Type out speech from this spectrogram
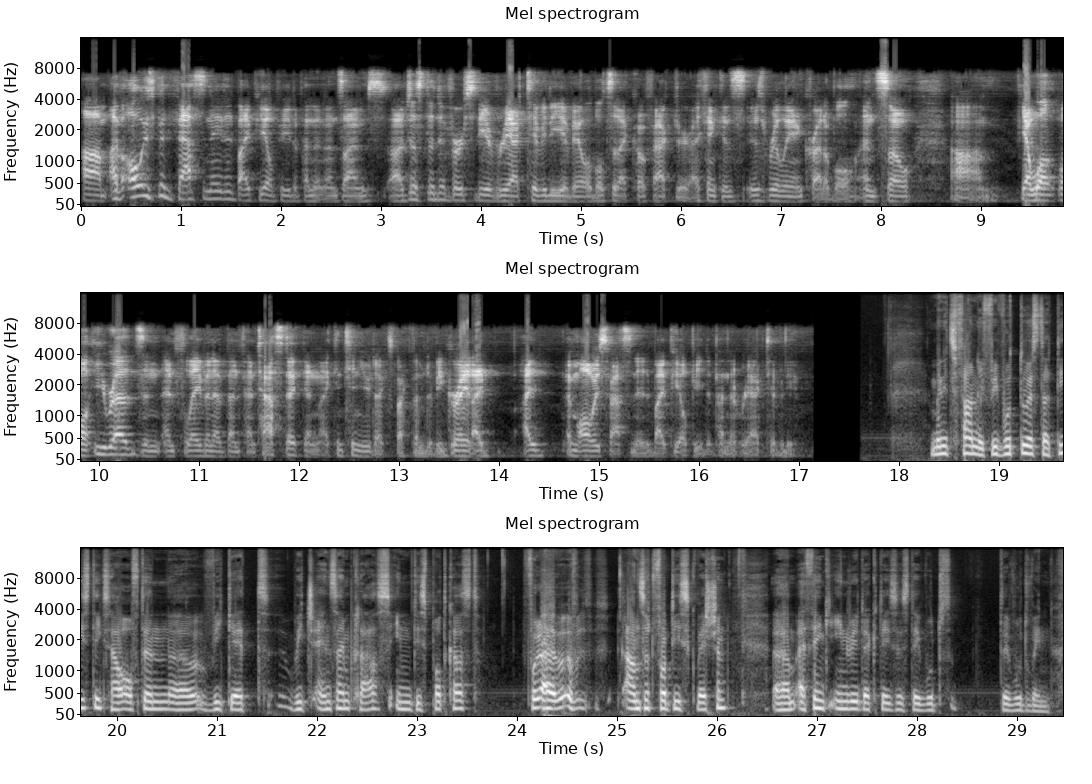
um, I've always been fascinated by PLP dependent enzymes. Uh, just the diversity of reactivity available to that cofactor, I think, is is really incredible. And so, um, yeah, while while EREDs and, and Flavin have been fantastic, and I continue to expect them to be great, I I am always fascinated by PLP dependent reactivity. I mean, it's fun if we would do a statistics how often we get which enzyme class in this podcast for uh, answered for this question. Um, I think in reductases they would they would win.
